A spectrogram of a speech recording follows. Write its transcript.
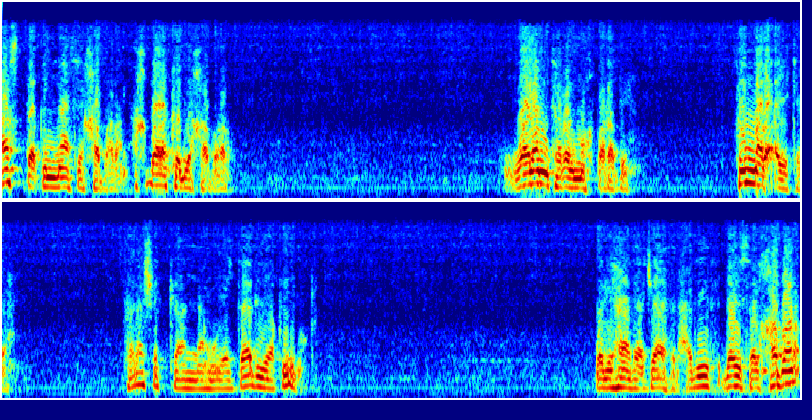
أصدق الناس خبرا أخبرك بخبر ولم ترى المخبر به ثم رأيته فلا شك أنه يزداد يقينك. ولهذا جاء في الحديث ليس الخبر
